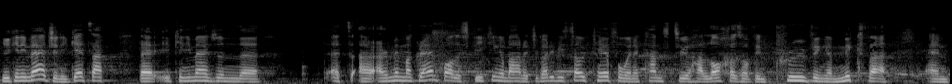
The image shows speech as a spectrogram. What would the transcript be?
you can imagine, he gets up, you can imagine the, I remember my grandfather speaking about it. You've got to be so careful when it comes to halachas of improving a mikveh and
